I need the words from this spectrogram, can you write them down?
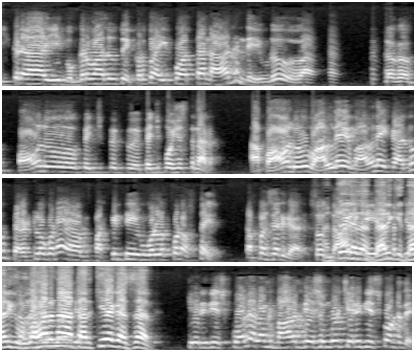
ఇక్కడ ఈ ఉగ్రవాదులతో ఇక్కడతో అయిపోతా నాదండి. ఇప్పుడు ఒక పావులు పెంచి పెంచి పోషిస్తున్నారు. ఆ పావులు వాళ్ళే వాళ్ళనే కాదు పెరట్లో కూడా పక్కింటి ఊళ్ళకి కూడా వస్తాయి. తప్పనిసరిగా. సో దానికి దానికి ఉదాహరణ టర్కీయే కదా సార్. చర్య తీసుకోవాలి. అలాగే భారతదేశం కూడా చర్య తీసుకుంటది.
